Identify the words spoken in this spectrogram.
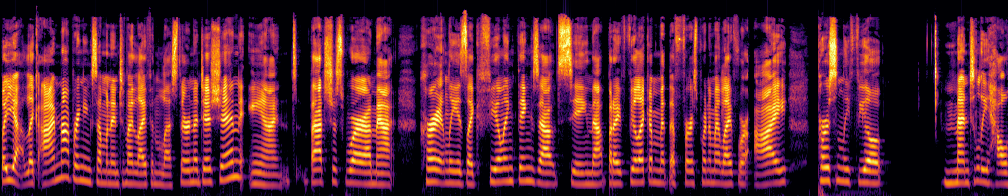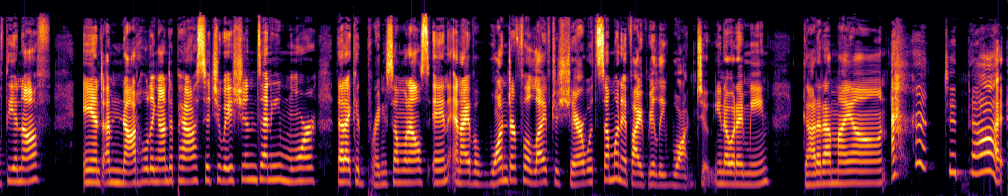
But yeah, like, I'm not bringing someone into my life unless they're an addition. And that's just where I'm at currently is like feeling things out, seeing that. But I feel like I'm at the first point in my life where I personally feel mentally healthy enough and I'm not holding on to past situations anymore that I could bring someone else in and I have a wonderful life to share with someone if I really want to. You know what I mean? Got it on my own. Did not.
